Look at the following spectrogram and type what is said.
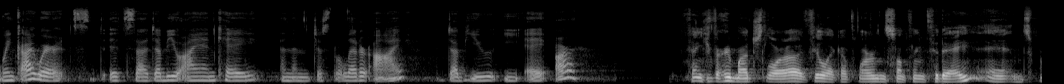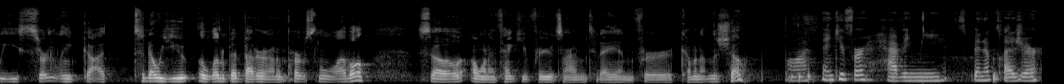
Wink Eyewear. It's it's uh, W I N K and then just the letter I W E A R. Thank you very much, Laura. I feel like I've learned something today, and we certainly got to know you a little bit better on a personal level. So I want to thank you for your time today and for coming on the show. Aw, thank you for having me. It's been a pleasure.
